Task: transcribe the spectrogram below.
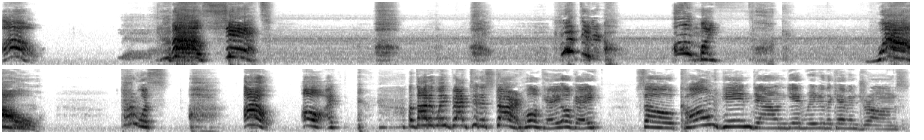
Oh! Oh, shit! What did it... Oh, my... Fuck. Wow! That was... Oh! Oh, I... I thought it went back to the start. Okay, okay. So, calm him down, get rid of the Kevin drums.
